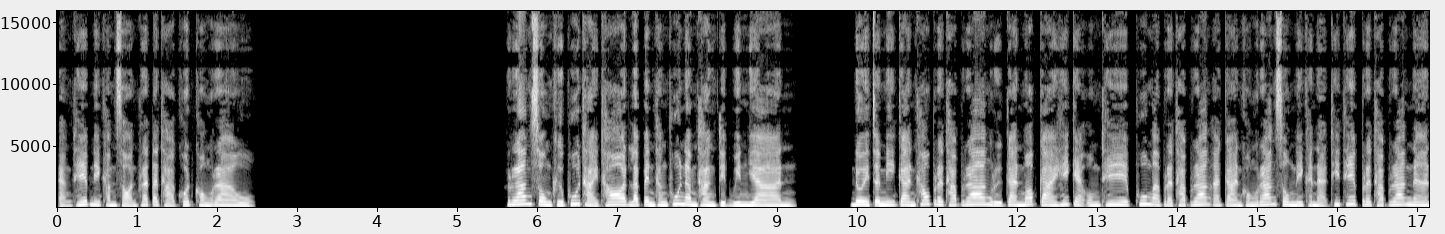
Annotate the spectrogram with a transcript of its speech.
อย่งเทพในคำสอนพระตถาคตของเรา ร่างทรงคือผู้ถ่ายทอดและเป็นทั้งผู้นำทางจิตวิญญาณ โดยจะมีการเข้าประทับร่างหรือการมอบกายให้แก่องค์เทพ ผู้มาประทับร่างอาการของร่างทรงในขณะที่เทพประทับร่างนั้น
